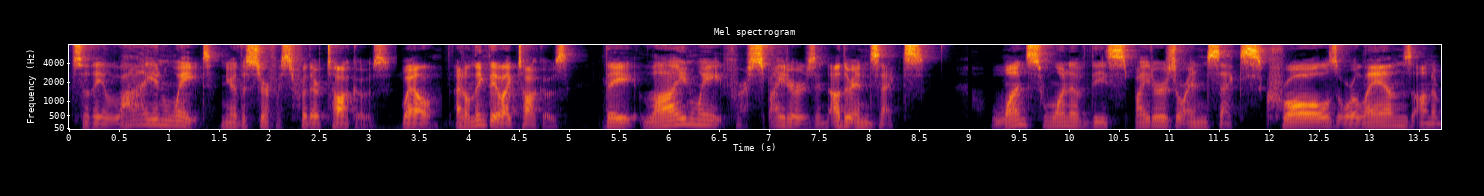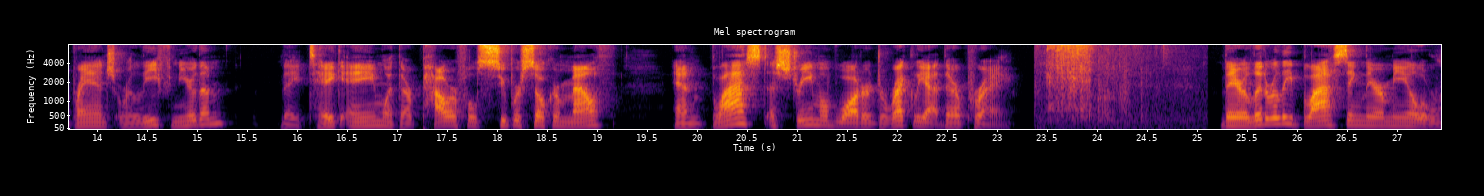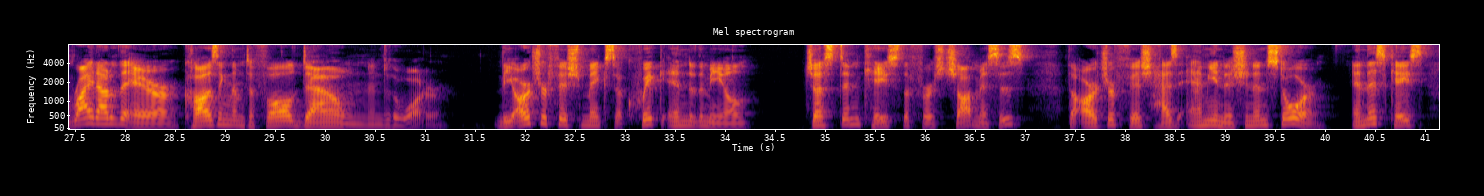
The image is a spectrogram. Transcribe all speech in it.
So they lie in wait near the surface for their tacos. Well, I don't think they like tacos. They lie in wait for spiders and other insects. Once one of these spiders or insects crawls or lands on a branch or leaf near them, they take aim with their powerful super soaker mouth and blast a stream of water directly at their prey. They are literally blasting their meal right out of the air, causing them to fall down into the water. The archerfish makes a quick end of the meal, just in case the first shot misses the archer fish has ammunition in store. In this case,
